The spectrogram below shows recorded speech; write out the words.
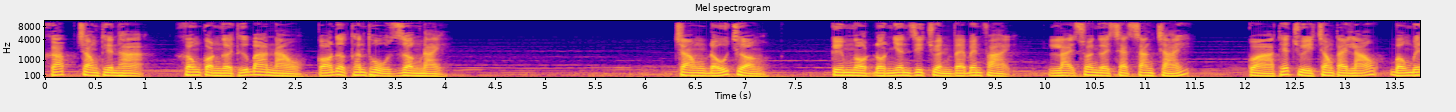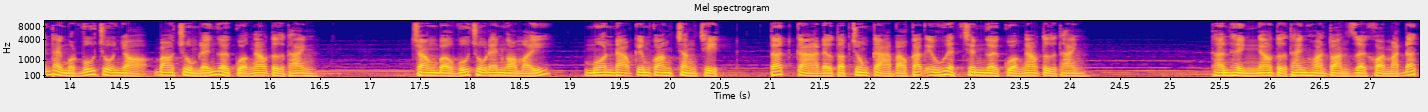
Khắp trong thiên hạ, Không còn người thứ ba nào Có được thân thủ giường này. Trong đấu trường, Kim Ngột đột nhiên di chuyển về bên phải, Lại xoay người xẹt sang trái. Quả thiết chùy trong tay lão Bỗng biến thành một vũ trụ nhỏ Bao trùm lấy người của Ngao Tử Thanh Trong bầu vũ trụ đen ngòm ấy Muôn đạo kim quang chẳng chịt, Tất cả đều tập trung cả vào các yếu huyệt trên người của Ngao Tử Thanh. Thân hình Ngao Tử Thanh hoàn toàn rời khỏi mặt đất,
